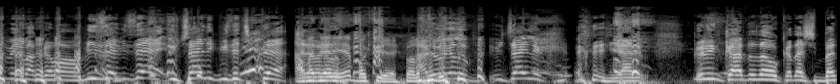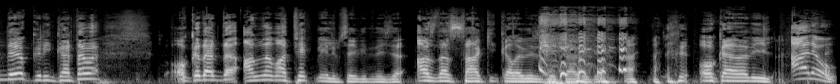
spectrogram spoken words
abi benim akrabama. Vize vize. 3 aylık vize çıktı. Hadi Ama bakalım. nereye? Bakü'ye falan. Hadi bakalım. 3 aylık. yani Green Card'da da o kadar. Şimdi bende yok Green Card ama o kadar da anlam atfetmeyelim sevgili dinleyiciler. Az daha sakin kalabiliriz diye tahmin ediyorum. o kadar da değil. Alo.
